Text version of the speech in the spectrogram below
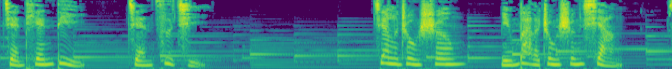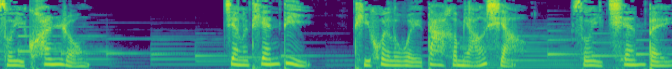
见天地，见自己。见了众生，明白了众生相，所以宽容。”见了天地，体会了伟大和渺小，所以谦卑；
